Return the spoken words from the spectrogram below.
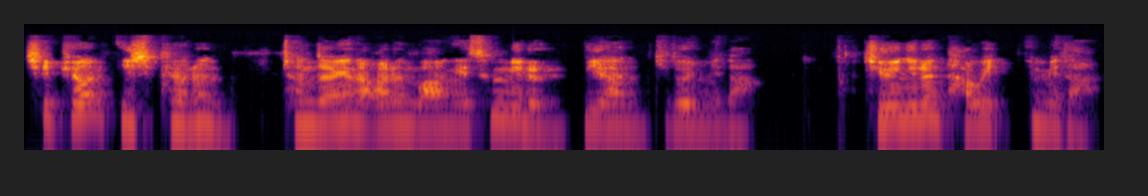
시편 20편은 전장에 나가는 왕의 승리를 위한 기도입니다. 지은이는 다윗입니다.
